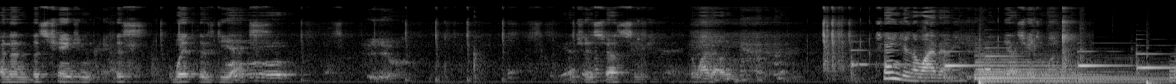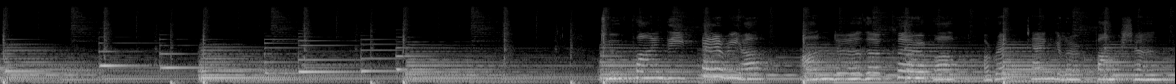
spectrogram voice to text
and then this change in this width is dx, which is just the y value. Change in the y value. Yeah, change in y value. to find the area under the curve of a rectangular function.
